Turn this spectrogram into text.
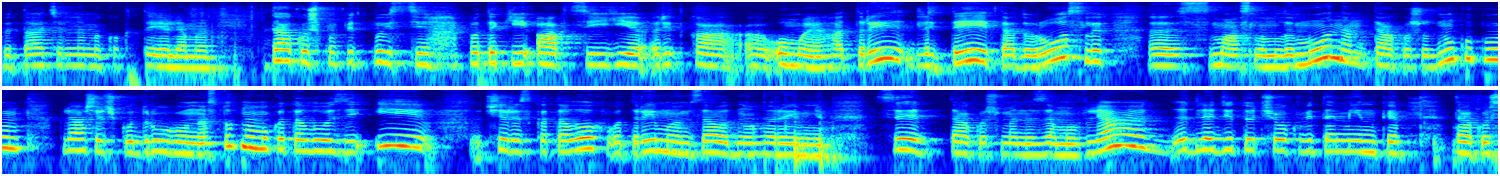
питательними коктейлями. Також по підписці по такій акції є рідка е, омега-3 для дітей та дорослих е, з маслом лимона. Також одну купуємо пляшечку, другу в наступному каталозі, і через каталог отримуємо за 1 гривню. Це також мене замовляють для діточок вітамінки. Також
